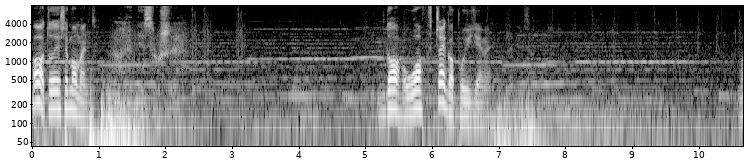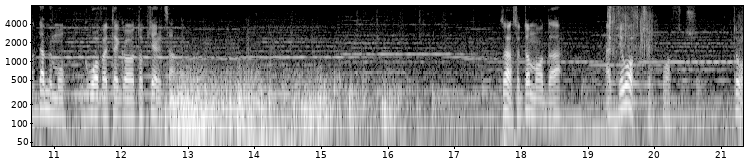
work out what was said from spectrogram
O, tu jeszcze moment. Ale mnie suszy. Do łowczego pójdziemy. Oddamy mu głowę tego topielca. Zaraz, to do moda. A gdzie łowczy? Łowczy. Tu.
